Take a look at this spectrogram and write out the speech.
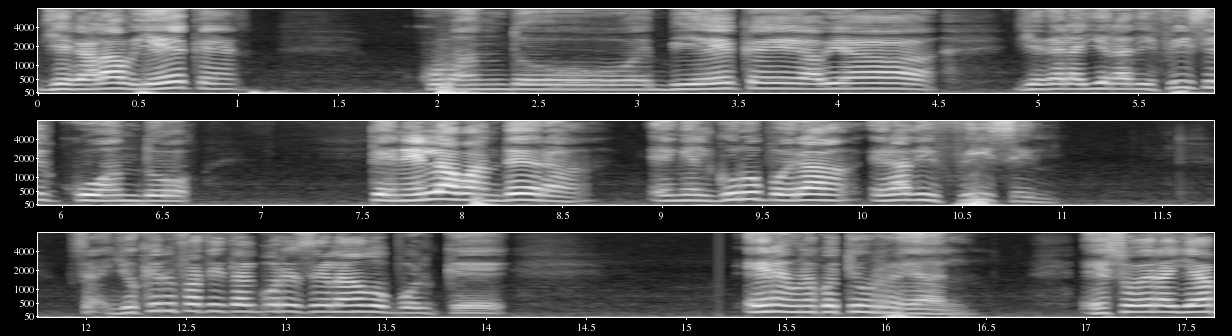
llegar a Vieques. Cuando en Vieques había, llegar allí era difícil. Cuando tener la bandera en el grupo era, era difícil. O sea, yo quiero enfatizar por ese lado porque era una cuestión real. Eso era ya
